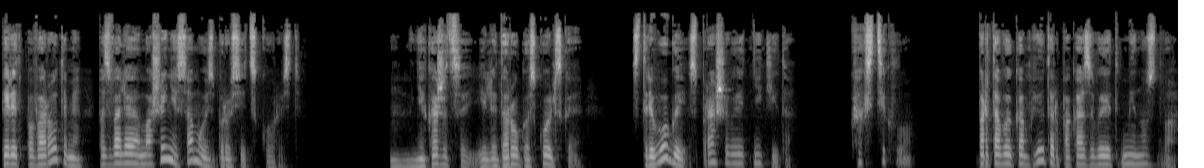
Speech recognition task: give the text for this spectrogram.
Перед поворотами позволяю машине самой сбросить скорость. Мне кажется, или дорога скользкая. С тревогой спрашивает Никита. Как стекло. Бортовой компьютер показывает минус два.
